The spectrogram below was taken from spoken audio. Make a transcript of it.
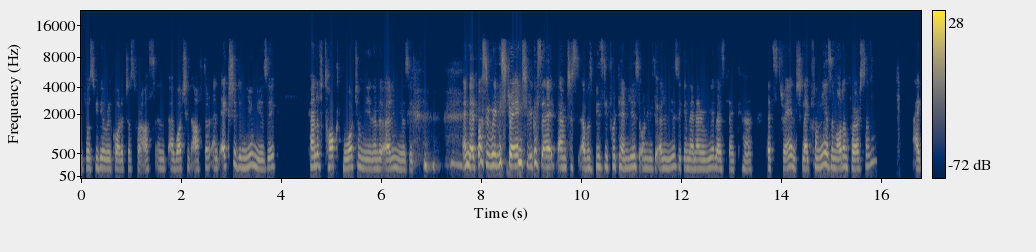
it was video recorded just for us and i watched it after and actually the new music kind of talked more to me than the early music. And that was really strange because I, i'm just i was busy for 10 years only with early music and then i realized like huh, that's strange. Like for me as a modern person I,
